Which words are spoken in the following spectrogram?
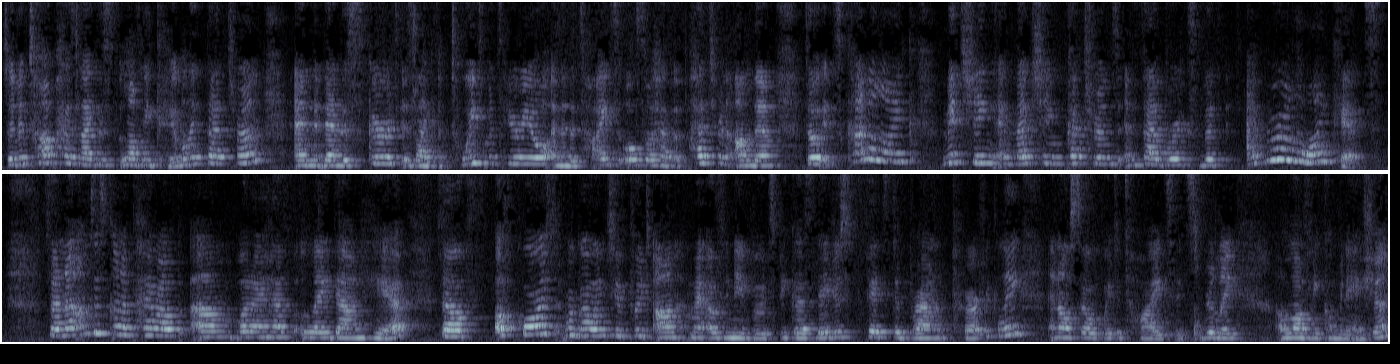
So the top has like this lovely cable knit pattern and then the skirt is like a tweed material and then the tights also have a pattern on them. So it's kind of like matching and matching patterns and fabrics, but I really like it. So now I'm just gonna pair up um, what I have laid down here. So of course we're going to put on my knee boots because they just fit the brown perfectly and also with the tights it's really a lovely combination.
